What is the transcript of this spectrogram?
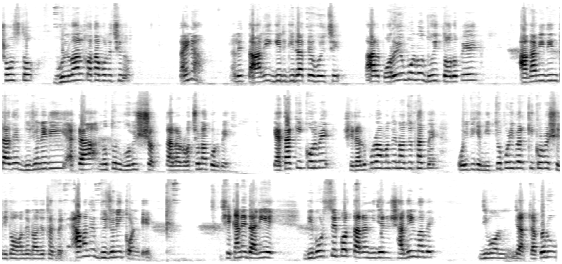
সমস্ত ভুলভাল কথা বলেছিল, তাই না? তাহলে তারই গিরগিরাতে হয়েছে। তারপরেও বলব দুই তরফে আগামী দিন তাদের দুজনেরই একটা নতুন ভবিষ্যৎ তারা রচনা করবে। ক্যাথা কি করবে সেটার উপরও আমাদের নজর থাকবে, ওইদিকে মিত্র পরিবার কি করবে সেদিকেও আমাদের নজর থাকবে। আমাদের দুজনেই কন্টেন্ট সেখানে দাঁড়িয়ে ডিভোর্সের পর তারা নিজের স্বাধীনভাবে জীবন যাত্রা করুক।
